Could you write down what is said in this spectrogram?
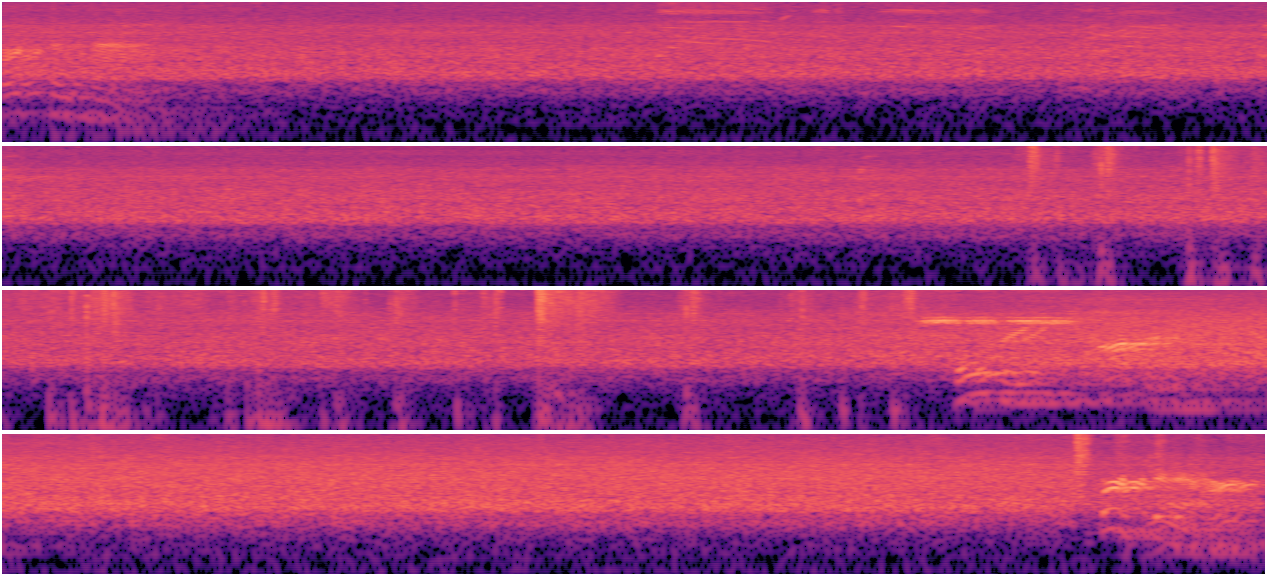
first and 10. Holding offense. First and ever,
